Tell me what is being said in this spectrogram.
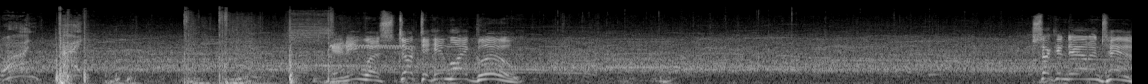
one. And he was stuck to him like glue. Second down and ten.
